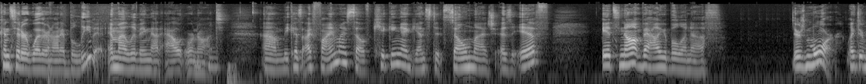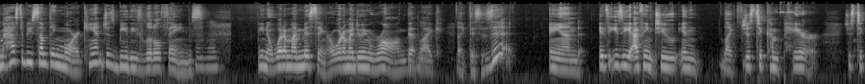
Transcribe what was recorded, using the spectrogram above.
consider whether or not I believe it. Am I living that out or not? Mm-hmm. Um, because I find myself kicking against it so much as if it's not valuable enough. There's more. Like there has to be something more. It can't just be these little things mm-hmm. you know what am i missing or what am i doing wrong that mm-hmm. like like this is it and it's easy i think to in like just to compare just to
